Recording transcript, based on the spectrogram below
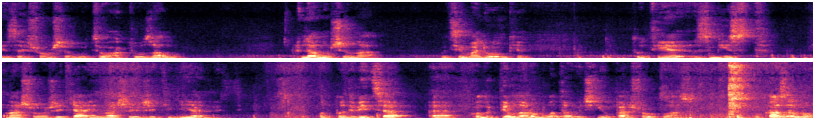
і зайшовши в цю актову залу, глянувши на ці малюнки, тут є зміст нашого життя і нашої життєдіяльності. От подивіться, е, колективна учнів першого класу. Показано,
